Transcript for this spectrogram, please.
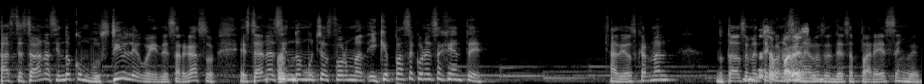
hasta estaban haciendo combustible, güey, de sargazo. Estaban haciendo muchas formas. ¿Y qué pasa con esa gente? Adiós, carnal. No te vas a meter con esos Desaparecen, güey.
